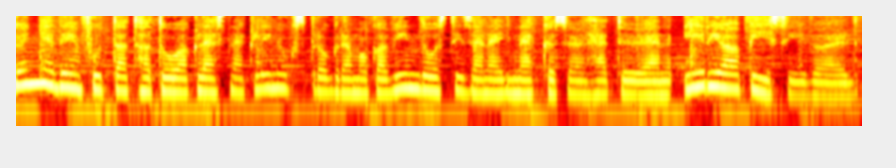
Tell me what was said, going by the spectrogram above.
Könnyedén futtathatóak lesznek Linux programok a Windows 11-nek köszönhetően, írja a PC World.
